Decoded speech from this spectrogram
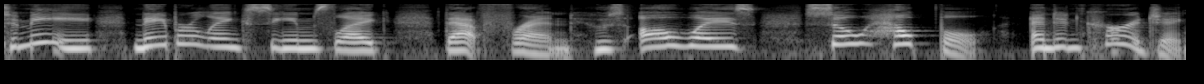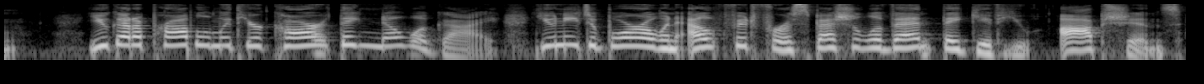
To me, NeighborLink seems like that friend who's always so helpful and encouraging. You got a problem with your car? They know a guy. You need to borrow an outfit for a special event? They give you options.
